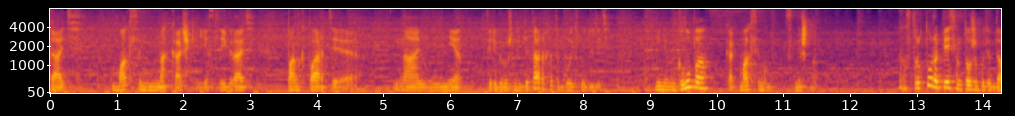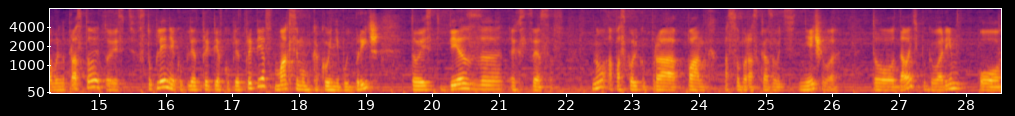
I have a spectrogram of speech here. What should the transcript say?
дать максимум накачки. Если играть панк-партии на не перегруженных гитарах, это будет выглядеть как минимум глупо, как максимум смешно. Структура песен тоже будет довольно простой, то есть вступление, куплет-припев, куплет-припев, максимум какой-нибудь бридж, то есть без э, эксцессов. Ну, а поскольку про панк особо рассказывать нечего, то давайте поговорим о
